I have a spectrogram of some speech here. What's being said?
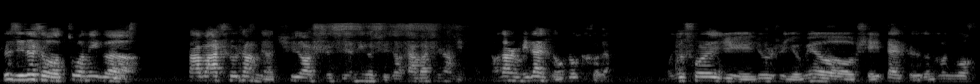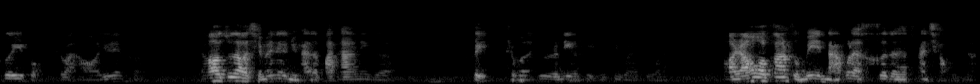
实习的时候坐那个大巴车上面去到实习的那个学校大巴车上面，然后当时没带水，我说渴了，我就说了一句，就是有没有谁带水的，能不能给我喝一口，是吧？哦，有点渴。然后坐到前面那个女孩子把她那个水什么，就是那个水就递过来给我了，啊，然后我刚准备拿过来喝的，她突然抢回去了，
